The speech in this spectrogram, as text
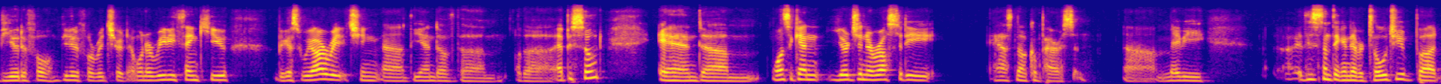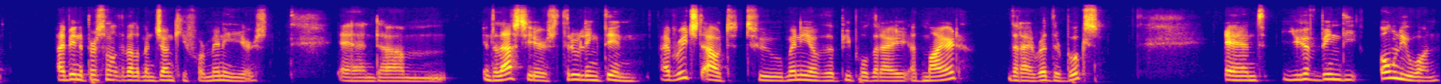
beautiful beautiful richard i want to really thank you because we are reaching uh, the end of the um, of the episode and um, once again your generosity has no comparison uh, maybe uh, this is something I never told you, but I've been a personal development junkie for many years. And um, in the last years, through LinkedIn, I've reached out to many of the people that I admired, that I read their books. And you have been the only one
